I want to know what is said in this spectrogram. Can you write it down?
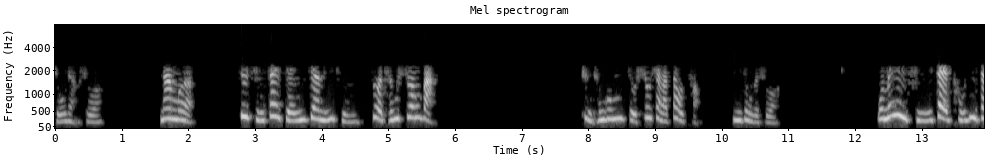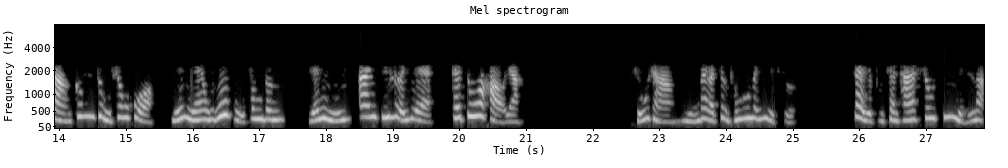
酋长说：“那么，就请再选一件礼品做成双吧。”郑成功就收下了稻草，激动地说：“我们一起在土地上耕种收获，年年五谷丰登，人民安居乐业，该多好呀！”酋长明白了郑成功的意思，再也不劝他收金银了。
